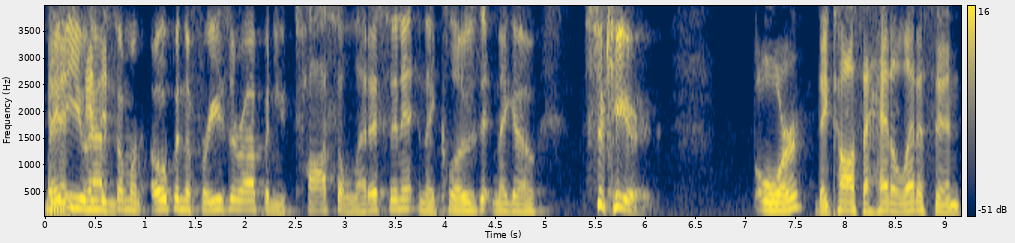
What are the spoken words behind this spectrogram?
Maybe then- you have then- someone open the freezer up and you toss a lettuce in it and they close it and they go secured. or they toss a head of lettuce in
